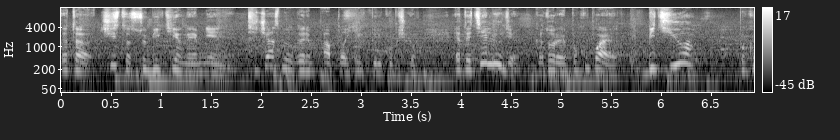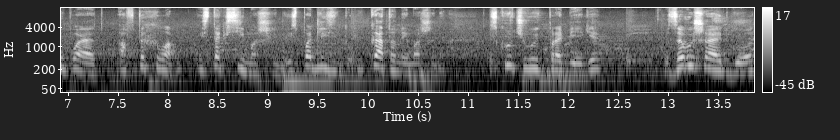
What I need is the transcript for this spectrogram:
Это чисто субъективное мнение. Сейчас мы говорим о плохих перекупщиках. Это те люди, которые покупают битье, покупают автохлам из такси машины, из подлизинга, укатанные машины, скручивают пробеги, завышают год,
